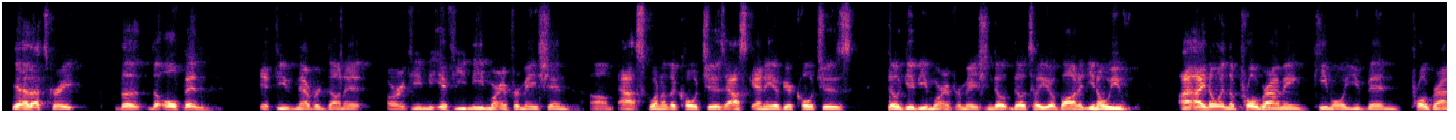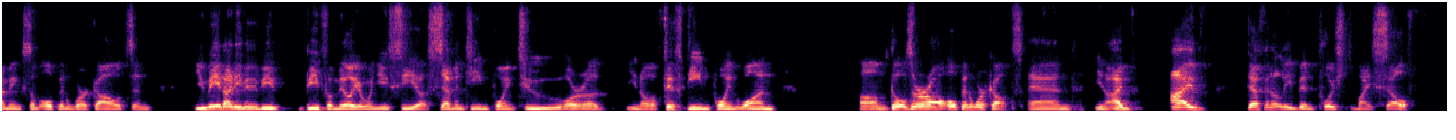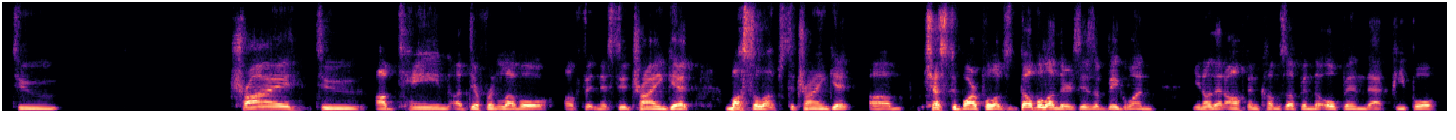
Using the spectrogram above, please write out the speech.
Yeah, that's great. The the open, if you've never done it, or if you if you need more information, um, ask one of the coaches, ask any of your coaches. They'll give you more information. They'll they'll tell you about it. You know, we've I, I know in the programming, Kimo, you've been programming some open workouts and you may not even be be familiar when you see a 17.2 or a you know a 15.1 um, those are all open workouts and you know i've i've definitely been pushed myself to try to obtain a different level of fitness to try and get muscle ups to try and get um, chest to bar pull-ups double unders is a big one you know that often comes up in the open that people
